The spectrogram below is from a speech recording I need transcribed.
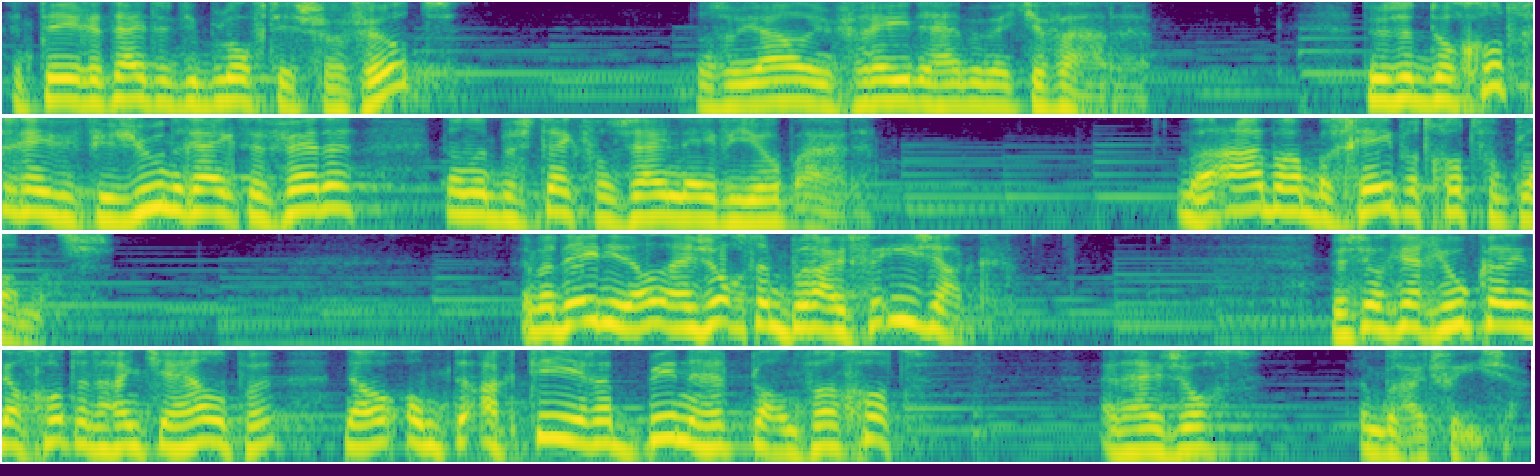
En tegen de tijd dat die belofte is vervuld, dan zul jij al in vrede hebben met je vader. Dus het door God gegeven visioen reikte verder dan het bestek van zijn leven hier op aarde. Maar Abraham begreep wat God van plan was. En wat deed hij dan? Hij zocht een bruid voor Isaac. Dus dan zeg je, hoe kan ik dan God een handje helpen? Nou, om te acteren binnen het plan van God. En hij zocht een bruid voor Isaac.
